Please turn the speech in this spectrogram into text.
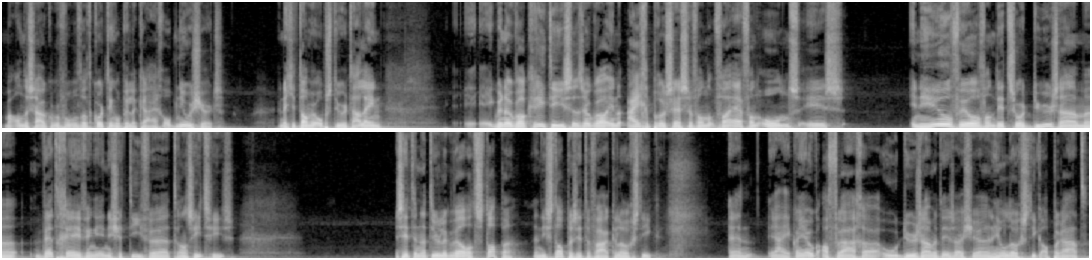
Maar anders zou ik er bijvoorbeeld wat korting op willen krijgen op nieuwe shirts. En dat je het dan weer opstuurt. Alleen, ik ben ook wel kritisch. Dat is ook wel in eigen processen van, van, eh, van ons. Is in heel veel van dit soort duurzame wetgevingen, initiatieven, transities zitten natuurlijk wel wat stappen. En die stappen zitten vaak in logistiek. En ja, je kan je ook afvragen hoe duurzaam het is als je een heel logistiek apparaat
